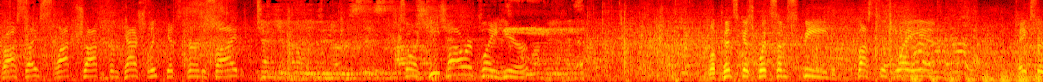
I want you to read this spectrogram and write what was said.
Cross ice, slap shot from Kaslik gets turned aside. So a key power play here. Lipinskis with some speed, busts his way in. Takes a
